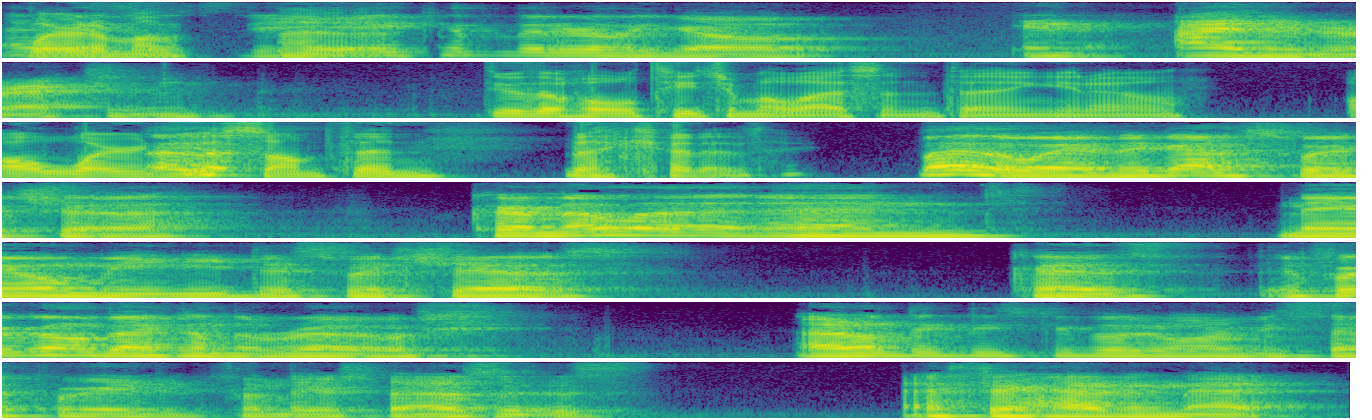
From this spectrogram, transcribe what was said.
I Learn him a- see. It could literally go in either direction. Do the whole teach him a lesson thing. You know, I'll learn Uh, you something. That kind of thing. By the way, they got to switch. Uh, Carmella and Naomi need to switch shows. Because if we're going back on the road, I don't think these people are going to want to be separated from their spouses after having that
